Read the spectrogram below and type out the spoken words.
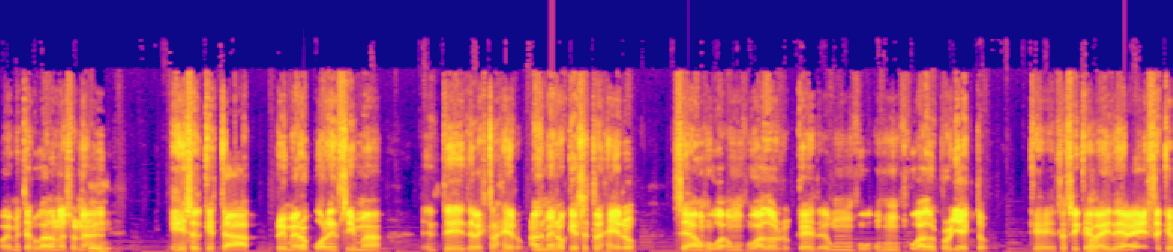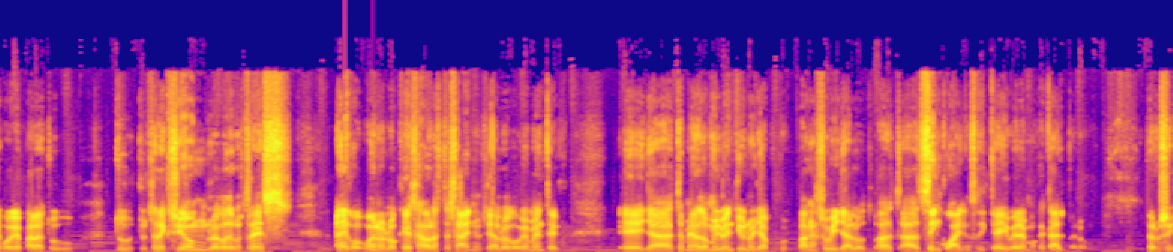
Obviamente el jugador nacional sí. es el que está primero por encima de, del extranjero, al menos que ese extranjero sea un jugador, un jugador que un, un jugador proyecto, que es así que la idea es que juegue para tu, tu, tu, selección luego de los tres, bueno, lo que es ahora tres años, ya luego obviamente eh, ya terminado 2021 ya van a subir ya los, a, a, cinco años, así que ahí veremos qué tal, pero, pero sí.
